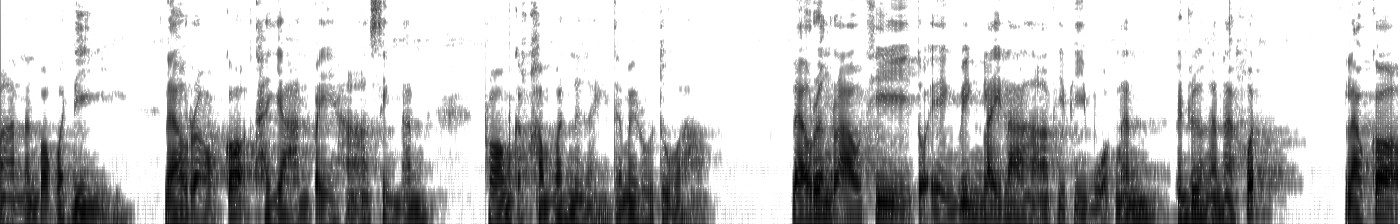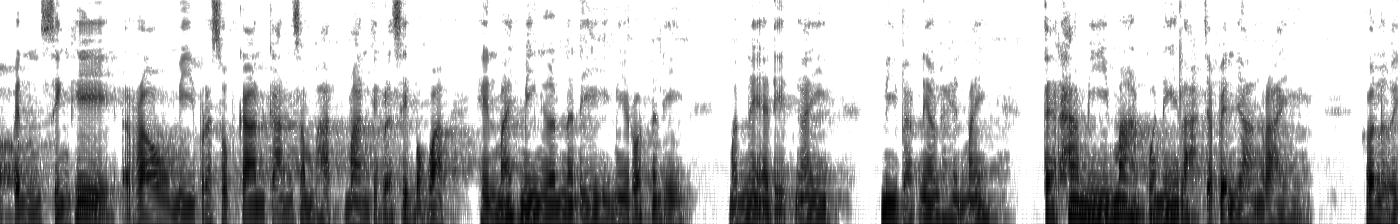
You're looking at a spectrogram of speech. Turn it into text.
มานนั้นบอกว่าดี แล้วเราก็ทยานไปหาสิ่งนั้น พร้อมกับคำว่าเหนื่อยแต่ไม่รู้ตัว แล้วเรื่องราวที่ตัวเองวิ่งไล่ล่าหาพีพีบวกนั้น เป็นเรื่องอนาคต แล้วก็เป็นสิ่งที่เรามีประสบการณ์การสัมผัสมานจะกระซิบบอกว่า เห็นไหมมีเงินน่ะดี มีรถน่ะดี เหมือนในอดีตไง มีแบบนี้เราเห็นไหม แต่ถ้ามีมากกว่านี้ล่ะ จะเป็นอย่างไร ก็เลย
